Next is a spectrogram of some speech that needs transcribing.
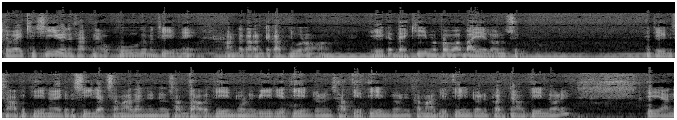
ඒවයි කිසි වෙනසක් නැහැ ඔක්කොගෙම තියෙන්නේ අණ්ඩ කරන්ට් එකක් දුවනවා. ඒක දැකීම පවා බයලවන සුළු. ඒ නිසා අපි කියනවා ඒකට සීලයක් සමාදන් වෙන්න ඕනේ, ශ්‍රද්ධාව තියෙන්න ඕනේ, වීර්යය තියෙන්න ඕනේ, සතිය තියෙන්න ඕනේ, සමාධිය තියෙන්න ඕනේ, ප්‍රඥාව තියෙන්න ඕනේ. ඒ යන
